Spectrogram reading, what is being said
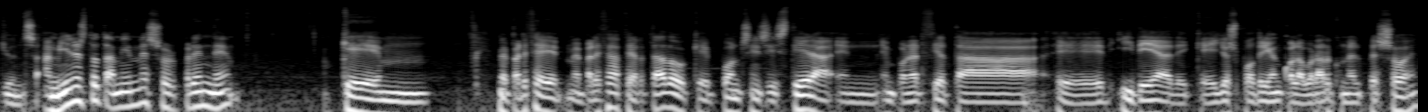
Junts. A mí en esto también me sorprende que mm, me parece, me parece acertado que Pons insistiera en, poner cierta eh, idea de que ellos podrían colaborar con el PSOE,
